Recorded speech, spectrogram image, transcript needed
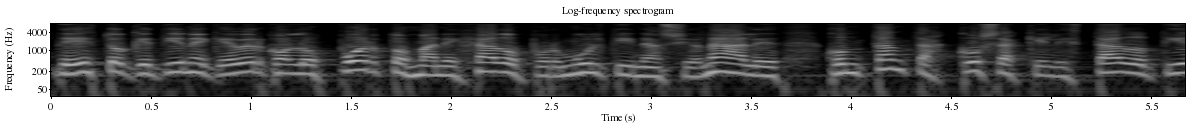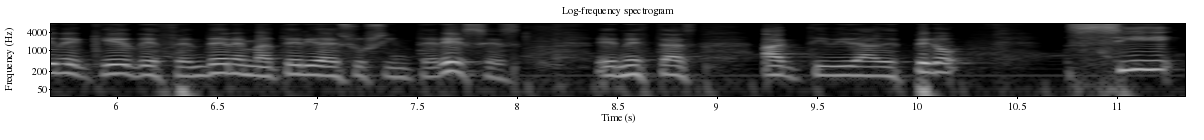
de esto que tiene que ver con los puertos manejados por multinacionales, con tantas cosas que el Estado tiene que defender en materia de sus intereses en estas actividades. Pero si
